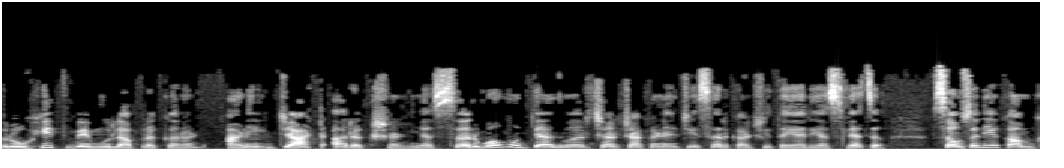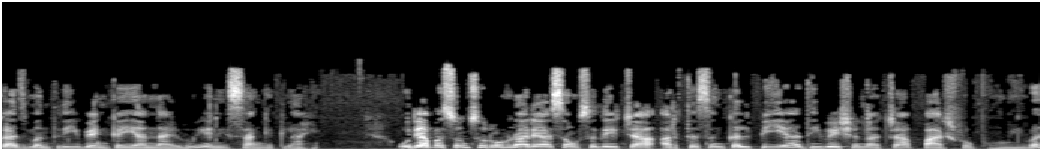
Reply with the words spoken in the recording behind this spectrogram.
रोहित वेमुला प्रकरण आणि जाट आरक्षण या सर्व मुद्द्यांवर चर्चा करण्याची सरकारची तयारी असल्याचं संसदीय कामकाज मंत्री व्यंकय्या नायडू यांनी सांगितलं आहे. उद्यापासून सुरू होणाऱ्या संसदेच्या अर्थसंकल्पीय अधिवेशनाच्या पार्श्वभूमीवर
